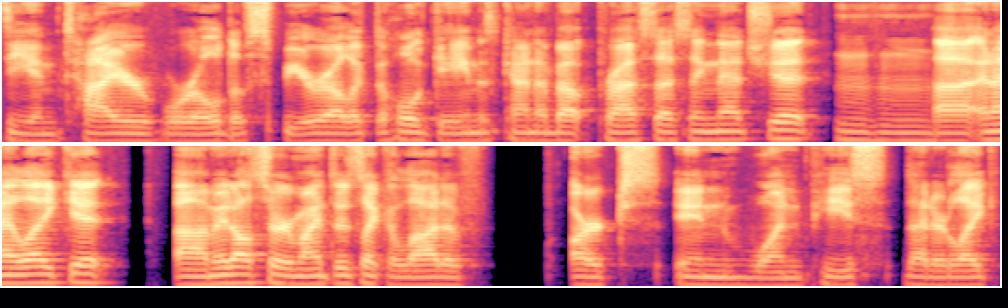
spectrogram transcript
the entire world of Spira. Like the whole game is kind of about processing that shit. Mm-hmm. uh, and I like it. Um, it also reminds there's like a lot of arcs in One Piece that are like,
